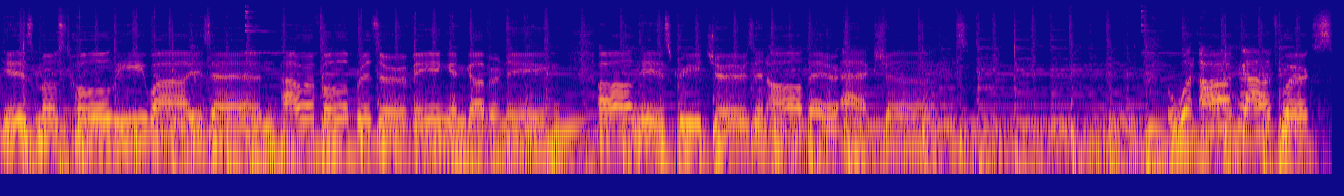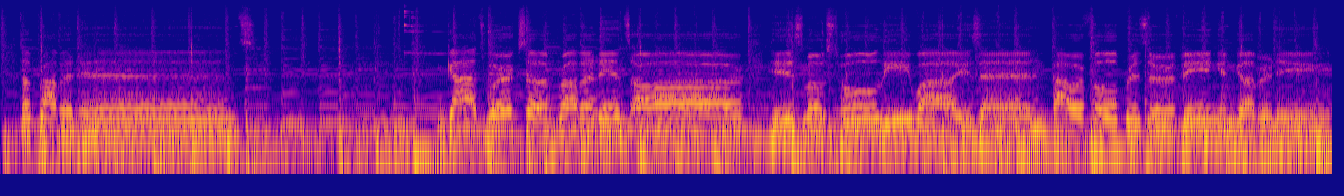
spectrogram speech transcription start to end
His most holy, wise, and powerful, preserving and governing all His creatures and all their actions. What are God's works of providence? God's works of providence are His most holy, wise, and powerful, preserving and governing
